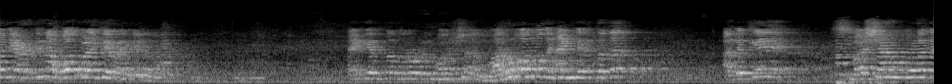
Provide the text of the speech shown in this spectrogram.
ಒಂದ್ ಎರಡು ದಿನ ಹೋಗ್ ಬೆಳಿತಿರಂಗಿಲ್ಲ. ಹೆಂಗಿರ್ತದ ನೋಡ್ರಿ ಮನುಷ್ಯನ ಮರು ಅನ್ನೋದು ಹೆಂಗಿರ್ತದ? ಅದಕ್ಕೆ ಸ್ಮಶಾನದೊಳಗ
